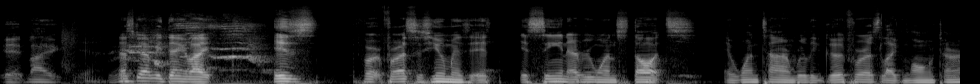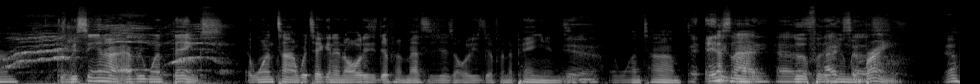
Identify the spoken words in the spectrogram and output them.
it? Like, That's got me thinking. Like, is for for us as humans, is is seeing everyone's thoughts at one time really good for us, like long term? Because we seeing how everyone thinks at one time. We're taking in all these different messages, all these different opinions Yeah. at one time. And That's not good for the human brain. Yeah.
